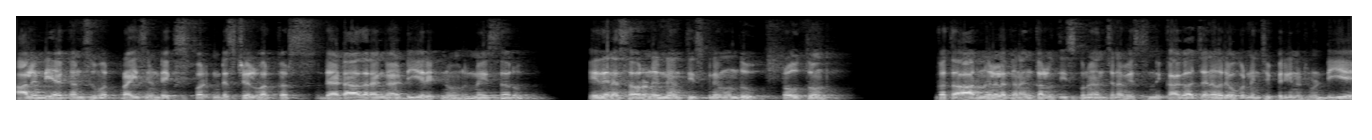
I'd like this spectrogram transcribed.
All India consumer price index for industrial workers data ఆధారంగా డిఏ రేట్ను నిర్ణయిస్తారు. ఏదైనా సవర నిర్ణయం తీసుకునే ముందు ప్రభుత్వం గత ఆరు నెలల గణాంకాలను తీసుకుని అంచనా వేస్తుంది. కాగా జనవరి ఒకటి నుంచి పెరిగినటువంటి డిఏ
